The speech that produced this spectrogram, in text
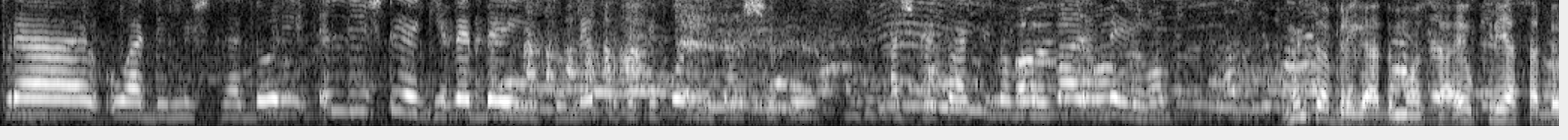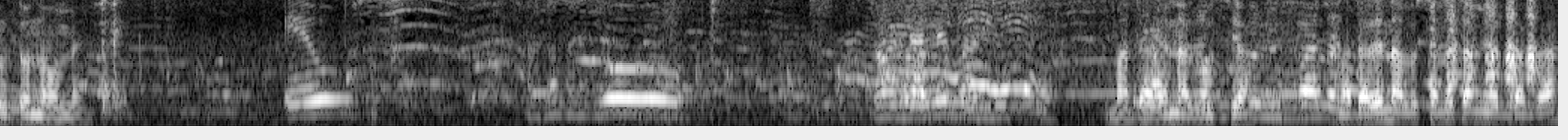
Para o administrador, eles têm que ver bem isso, né? Porque se for em tóxico, as pessoas assim não vão ficar bem. Muito obrigado, moça. Eu queria saber o teu nome. Eu sou Madalena Lúcia. Madalena Lúcia. Madalena Lúcia, não está me a gravar?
